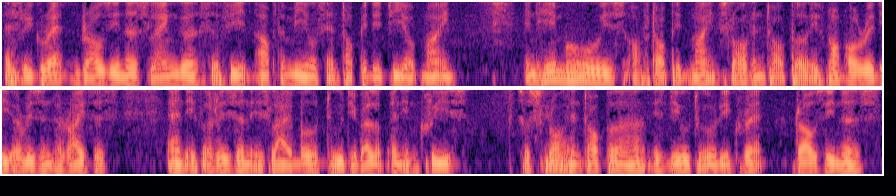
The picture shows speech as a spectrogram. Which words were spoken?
as regret, drowsiness, languor, surfeit after meals, and torpidity of mind. In him who is of torpid mind, sloth and torpor, if not already arisen, arises, and if arisen, is liable to develop and increase. So sloth and torpor uh, is due to regret, drowsiness,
